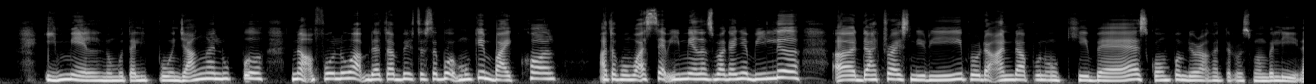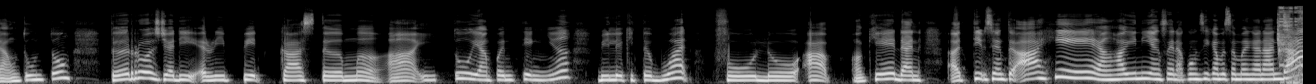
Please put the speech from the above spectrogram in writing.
email, nombor telefon. Jangan lupa nak follow up database tersebut. Mungkin by call ataupun WhatsApp, email dan sebagainya. Bila uh, dah try sendiri, produk anda pun okay best, confirm dia orang akan terus membeli. Nah, untung-untung terus jadi repeat customer. Ah, itu yang pentingnya bila kita buat follow up. Okay, dan uh, tips yang terakhir yang hari ni yang saya nak kongsikan bersama dengan anda.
